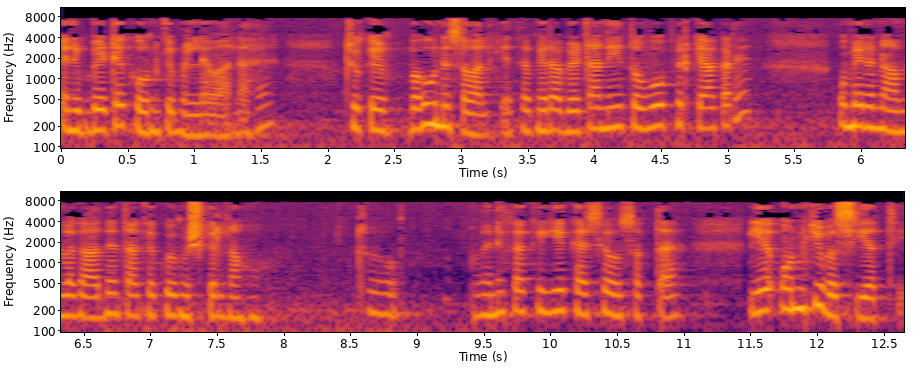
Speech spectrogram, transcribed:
یعنی بیٹے کو ان کے ملنے والا ہے، چونکہ بہو نے سوال کیا تھا، میرا بیٹا نہیں تو وہ پھر کیا کریں؟ وہ میرے نام لگا دیں تاکہ کوئی مشکل نہ ہو۔ تو میں نے کہا کہ یہ کیسے ہو سکتا ہے؟ یہ ان کی وسیعت تھی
